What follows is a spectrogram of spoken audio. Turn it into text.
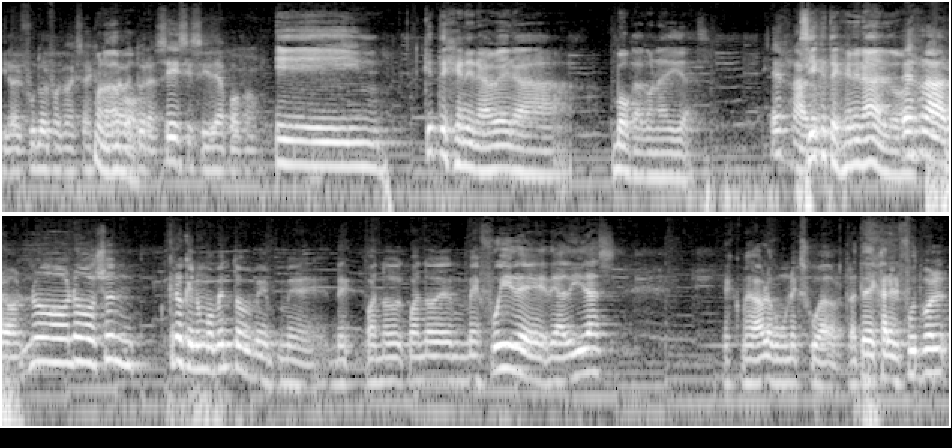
y lo del fútbol fue es Bueno, una aventura. Sí, sí, sí, de a poco. ¿Y qué te genera ver a Boca con Adidas? Es raro. Si es que te genera algo. Es raro. No, no, yo creo que en un momento me, me- de- cuando, cuando me fui de, de Adidas, es, me hablo como un exjugador. Traté de dejar el fútbol,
